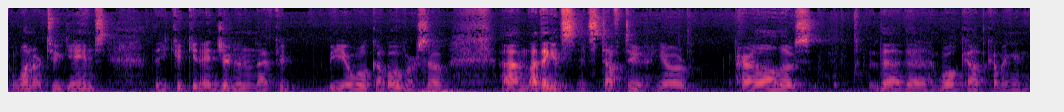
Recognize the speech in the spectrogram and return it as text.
one or two games that you could get injured, and that could be your World Cup over. So um, I think it's it's tough to you know parallel those the the World Cup coming in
